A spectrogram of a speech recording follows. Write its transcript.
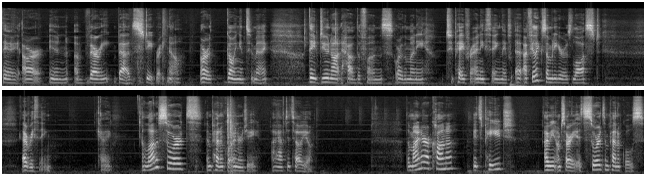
They are in a very bad state right now, or going into May. They do not have the funds or the money to pay for anything. They've uh, I feel like somebody here has lost everything. Okay. A lot of swords and pentacle energy, I have to tell you. The minor arcana, it's page I mean, I'm sorry, it's swords and pentacles.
